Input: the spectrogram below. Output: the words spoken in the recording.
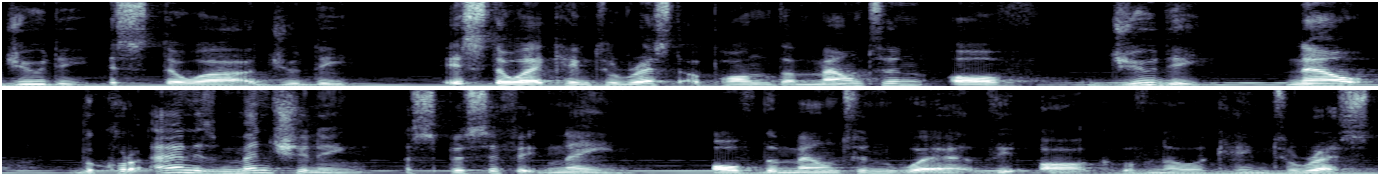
Judi, Istawa Judi. Istawa came to rest upon the mountain of Judi. Now, the Quran is mentioning a specific name of the mountain where the Ark of Noah came to rest.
